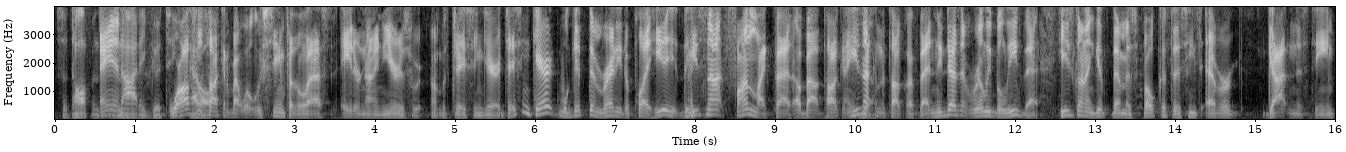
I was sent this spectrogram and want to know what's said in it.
is the Dolphins are and not a good team. We're also talking about what we've seen for the last eight or nine years with, uh, with Jason Garrett. Jason Garrett will get them ready to play. He he's not fun like that about talking. He's not Yeah. going to talk like that, and he doesn't really believe that. He's going to get them as focused as he's ever gotten this team.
